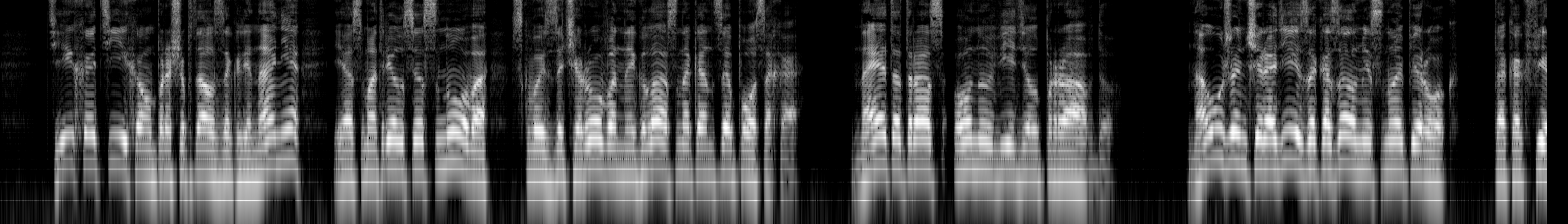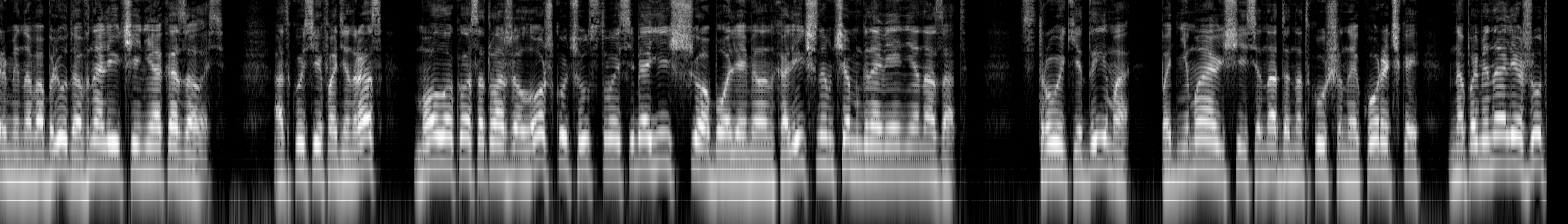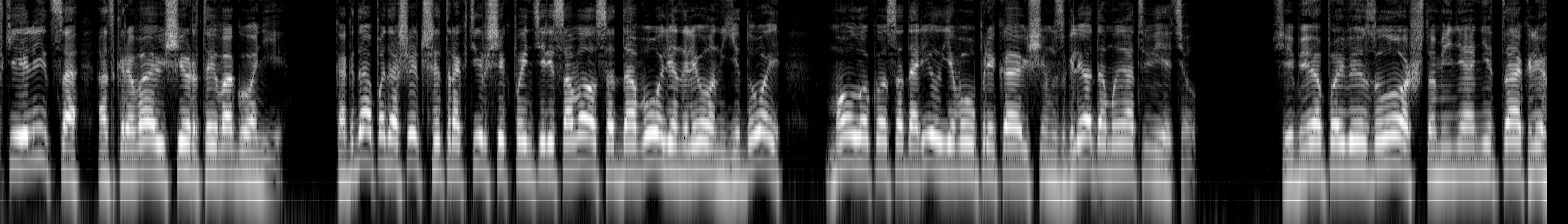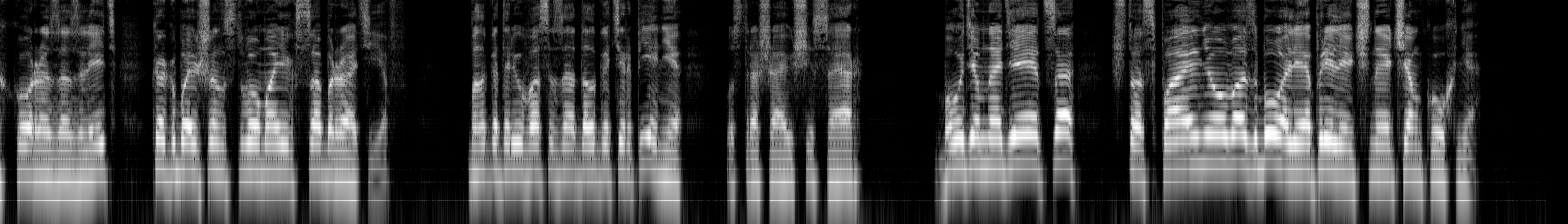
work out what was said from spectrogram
Тихо-тихо он прошептал заклинание и осмотрелся снова сквозь зачарованный глаз на конце посоха. На этот раз он увидел правду. На ужин чародей заказал мясной пирог, так как фирменного блюда в наличии не оказалось. Откусив один раз, Молокос отложил ложку, чувствуя себя еще более меланхоличным, чем мгновение назад. Струйки дыма, поднимающиеся над надкушенной корочкой, напоминали жуткие лица, открывающие рты в агонии. Когда подошедший трактирщик поинтересовался, доволен ли он едой, Молокос одарил его упрекающим взглядом и ответил. «Тебе повезло, что меня не так легко разозлить, как большинство моих собратьев. Благодарю вас за долготерпение, устрашающий сэр. Будем надеяться, что спальня у вас более приличная, чем кухня.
